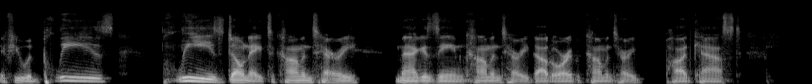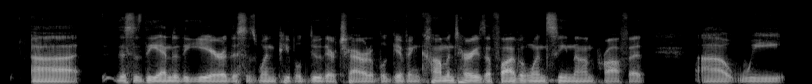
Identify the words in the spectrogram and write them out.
if you would please, please donate to Commentary Magazine, commentary.org, the Commentary Podcast. Uh, this is the end of the year. This is when people do their charitable giving. Commentary is a 501c nonprofit. Uh, we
